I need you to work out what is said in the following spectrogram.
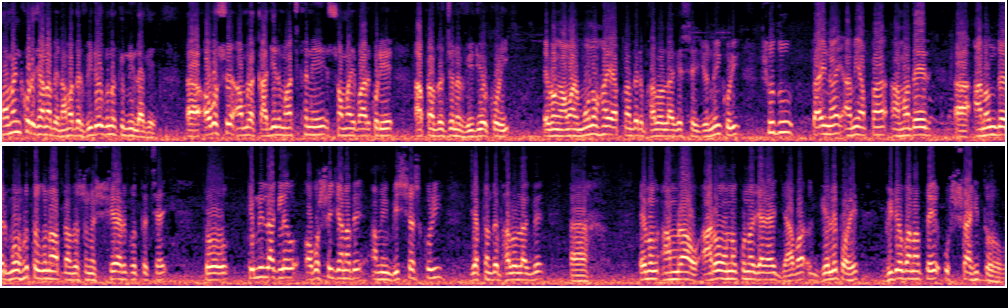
কমেন্ট করে জানাবেন আমাদের ভিডিওগুলো কেমনি লাগে। অবশ্যই আমরা কাজের মাঝখানে সময় বার করে আপনাদের জন্য ভিডিও করি এবং আমার মনে হয় আপনাদের ভালো লাগে, সেই জন্যই করি। শুধু তাই নয়, আমি আপনার আমাদের আনন্দের মুহূর্তগুলো আপনাদের সঙ্গে শেয়ার করতে চাই। তো কেমনি লাগলেও অবশ্যই জানাবে, আমি বিশ্বাস করি যে আপনাদের ভালো লাগবে। এবং আমরাও আরও অন্য কোনো জায়গায় যাবা গেলে পরে ভিডিও বানাতে উৎসাহিত হব।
